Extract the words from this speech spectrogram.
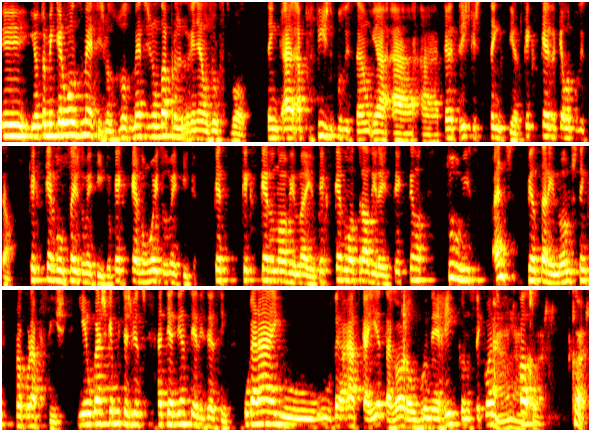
eh, eu também quero 11 Messi, mas os 11 Messi não dá para ganhar um jogo de futebol. Tem, há, há perfis de posição e há, há, há, características que tem que ter. O que é que se quer daquela posição? O que é que se quer de um 6 do Benfica? O que é que se quer de um 8 do Benfica? O que é, que, é que se quer de um 9,5? O que é que se quer de um lateral direito? O que é que se quer de... Tudo isso, antes de pensar em nomes, tem que se procurar perfis. E eu acho que é muitas vezes a tendência é dizer assim, o Garay, o Arrascaeta agora, ou o Bruno Henrique, ou não sei quantos. Não, não, Fala... claro, claro,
